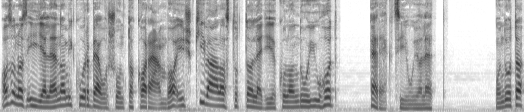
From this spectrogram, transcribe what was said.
Azon az éjjelen, amikor beosont a karámba és kiválasztotta a legyilkolandó juhot, erekciója lett. Gondolta,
